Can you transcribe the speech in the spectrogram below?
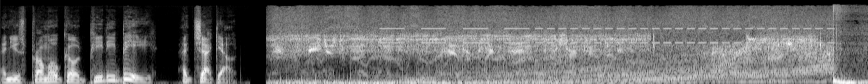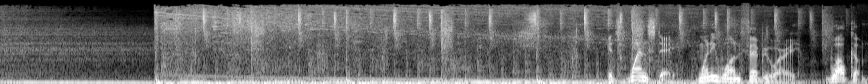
and use promo code PDB at checkout. It's Wednesday, 21 February. Welcome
